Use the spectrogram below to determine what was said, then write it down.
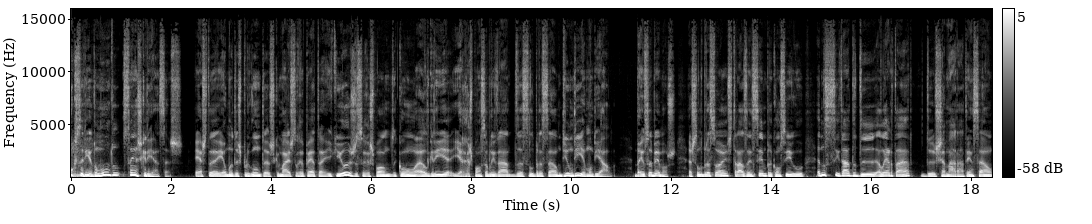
O que seria do mundo sem as crianças? Esta é uma das perguntas que mais se repetem e que hoje se responde com a alegria e a responsabilidade da celebração de um Dia Mundial. Bem o sabemos, as celebrações trazem sempre consigo a necessidade de alertar, de chamar a atenção,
